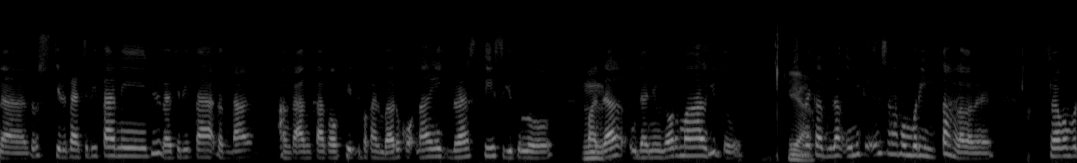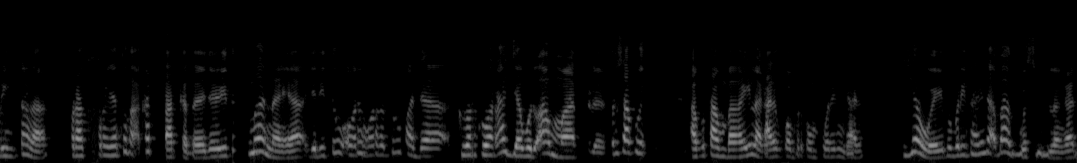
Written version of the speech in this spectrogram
Nah terus cerita-cerita nih, cerita-cerita tentang angka-angka COVID di Pekanbaru kok naik drastis gitu loh. Padahal hmm. udah new normal gitu. Terus yeah. mereka bilang ini kayaknya salah pemerintah lah katanya sama pemerintah lah peraturannya tuh nggak ketat katanya. Jadi itu gimana ya? Jadi itu orang-orang tuh pada keluar-keluar aja bodo amat terus aku aku tambahin lah kan kompor-komporin kan. Iya weh pemerintah ini nggak bagus sih bilang kan.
